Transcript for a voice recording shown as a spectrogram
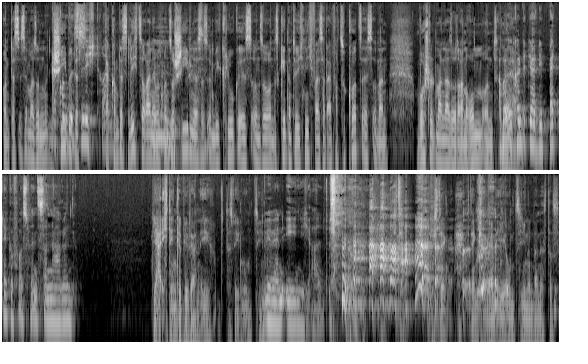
Und das ist immer so ein Geschiebe, da kommt das, das da kommt das Licht so rein, da muss man so mhm. schieben, dass es irgendwie klug ist und so. Und das geht natürlich nicht, weil es halt einfach zu kurz ist und dann wurschtelt man da so dran rum und. Aber ihr könntet ja die Bettdecke vors Fenster nageln. Ja, ich denke, wir werden eh deswegen umziehen. Wir werden eh nicht alt. ich, denke, ich denke, wir werden eh umziehen und dann ist das,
